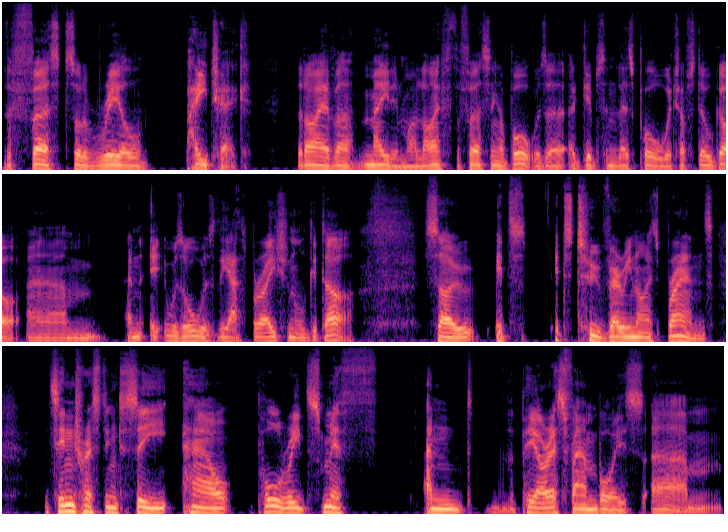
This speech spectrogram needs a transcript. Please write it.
the first sort of real paycheck that I ever made in my life, the first thing I bought was a, a Gibson Les Paul, which I've still got, um, and it was always the aspirational guitar. So it's it's two very nice brands. It's interesting to see how Paul Reed Smith and the PRS fanboys um,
